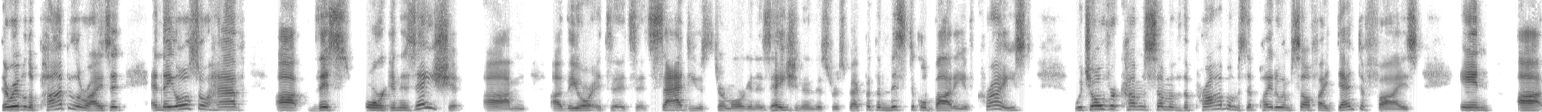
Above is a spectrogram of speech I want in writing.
They're able to popularize it, and they also have uh, this organization. Um, uh, the or it's, it's it's sad to use the term organization in this respect, but the mystical body of Christ, which overcomes some of the problems that Plato himself identifies in uh,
